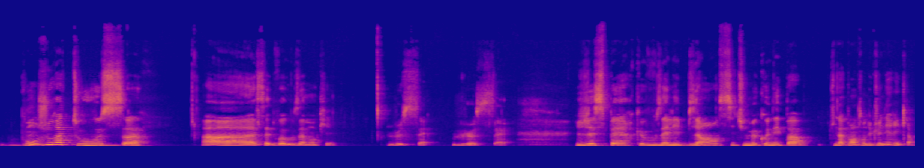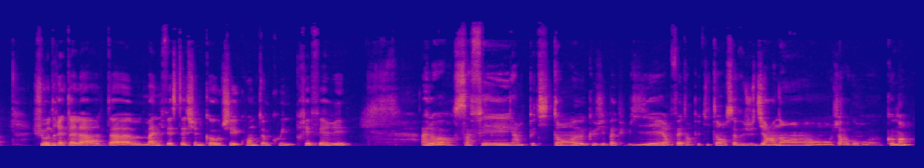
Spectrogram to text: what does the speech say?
Bonjour à tous. Ah, cette voix vous a manqué. Je sais, je sais. J'espère que vous allez bien. Si tu ne me connais pas, tu n'as pas entendu le générique. Je suis Audrey Tala, ta manifestation coach et quantum queen préférée. Alors, ça fait un petit temps euh, que j'ai pas publié. En fait, un petit temps, ça veut juste dire un an hein, en jargon euh, commun.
